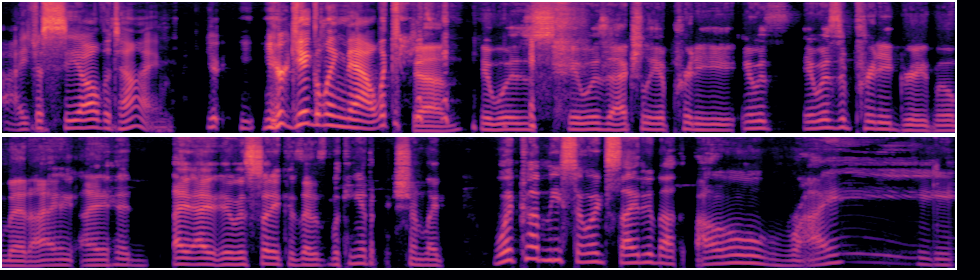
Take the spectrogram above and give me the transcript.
I just see all the time. You're, you're giggling now. Look. yeah, it was it was actually a pretty it was it was a pretty great moment. I I had I, I it was funny because I was looking at the picture. I'm like, what got me so excited about? Oh right.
